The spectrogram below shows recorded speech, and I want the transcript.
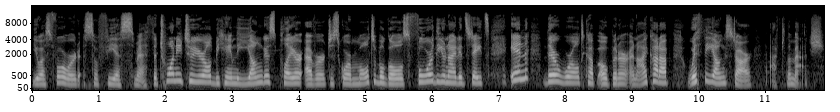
U.S. forward Sophia Smith. The 22 year old became the youngest player ever to score multiple goals for the United States in their World Cup opener. And I caught up with the young star after the match.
